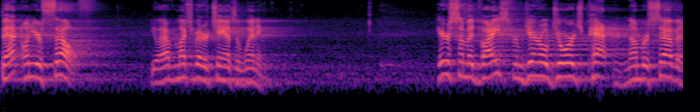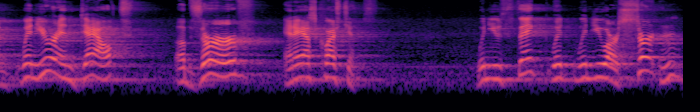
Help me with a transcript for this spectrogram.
bet on yourself. You'll have a much better chance of winning. Here's some advice from General George Patton, number seven. When you're in doubt, observe and ask questions. When you think, when, when you are certain,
